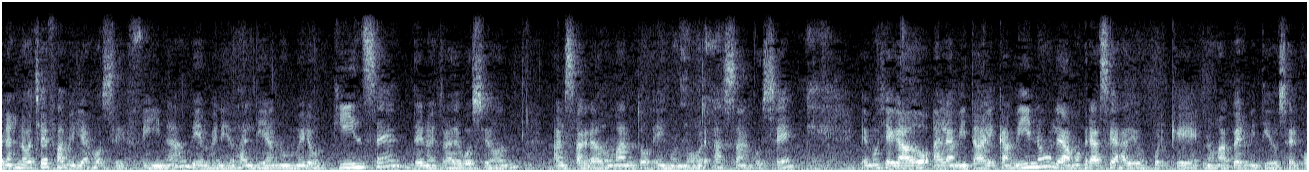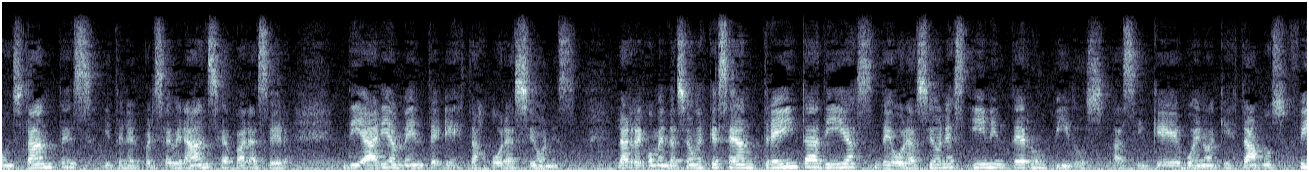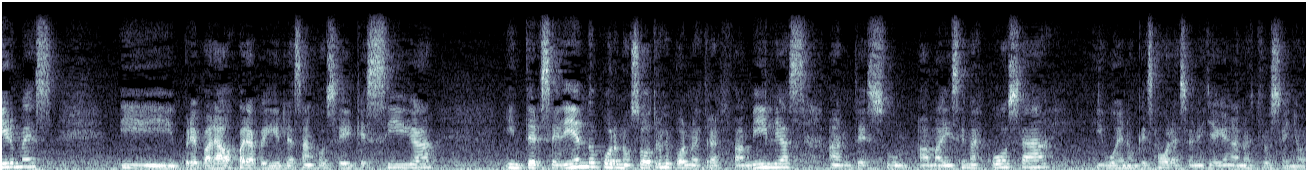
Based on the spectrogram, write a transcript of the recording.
Buenas noches familia Josefina, bienvenidos al día número 15 de nuestra devoción al Sagrado Manto en honor a San José. Hemos llegado a la mitad del camino, le damos gracias a Dios porque nos ha permitido ser constantes y tener perseverancia para hacer diariamente estas oraciones. La recomendación es que sean 30 días de oraciones ininterrumpidos, así que bueno, aquí estamos firmes y preparados para pedirle a San José que siga intercediendo por nosotros y por nuestras familias ante su amadísima esposa y bueno, que esas oraciones lleguen a nuestro Señor.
